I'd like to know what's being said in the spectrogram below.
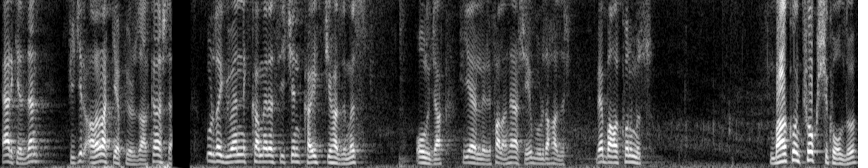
Herkesten fikir alarak yapıyoruz arkadaşlar. Burada güvenlik kamerası için kayıt cihazımız olacak. Yerleri falan her şeyi burada hazır. Ve balkonumuz. Balkon çok şık oldu.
